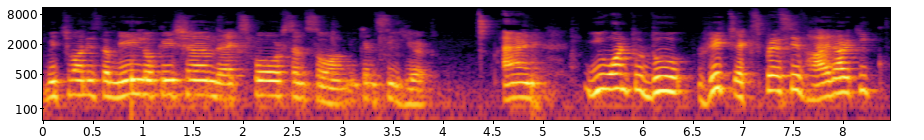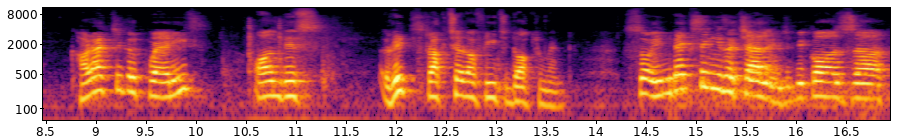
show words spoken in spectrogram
which one is the main location, the exports and so on. You can see here. And you want to do rich expressive hierarchy, hierarchical queries on this rich structure of each document. So indexing is a challenge because uh,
